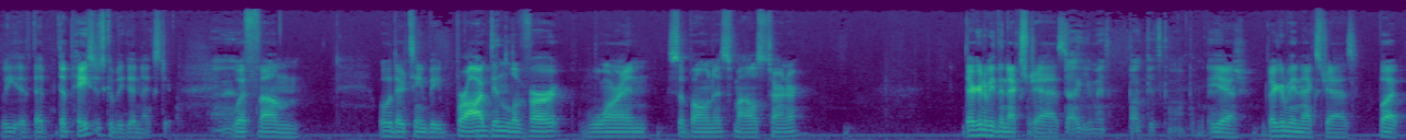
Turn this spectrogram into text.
We if the the Pacers could be good next year Uh, with um, what would their team be? Brogdon, Levert, Warren, Sabonis, Miles Turner. They're gonna be the next Jazz. Dougie makes buckets come up. the Yeah, they're gonna be the next Jazz. But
